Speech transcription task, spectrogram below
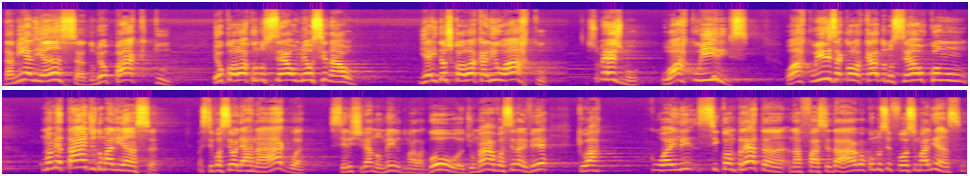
da minha aliança, do meu pacto, eu coloco no céu o meu sinal. E aí Deus coloca ali o arco, isso mesmo, o arco-íris. O arco-íris é colocado no céu como um, uma metade de uma aliança. Mas se você olhar na água, se ele estiver no meio de uma lagoa de um mar, você vai ver que o arco ele se completa na face da água como se fosse uma aliança.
